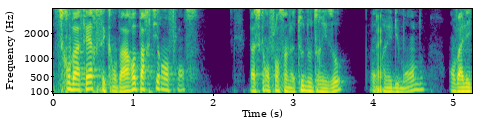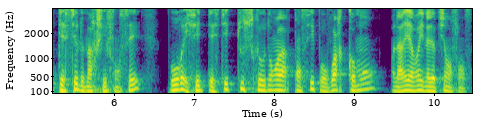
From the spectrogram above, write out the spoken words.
ce qu'on va faire, c'est qu'on va repartir en France. Parce qu'en France, on a tout notre réseau. On Ouais. connaît du monde. On va aller tester le marché français pour essayer de tester tout ce qu'on a pensé pour voir comment on arrive à avoir une adoption en France.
